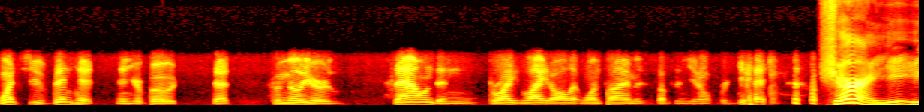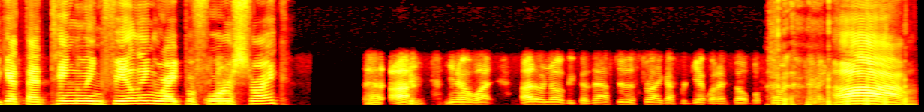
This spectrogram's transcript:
once you've been hit in your boat, that familiar sound and bright light all at one time is something you don't forget. Sure, you, you get that tingling feeling right before a strike. I, you know what? I don't know because after the strike, I forget what I felt before the strike. Ah,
